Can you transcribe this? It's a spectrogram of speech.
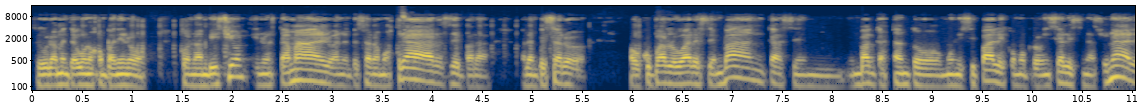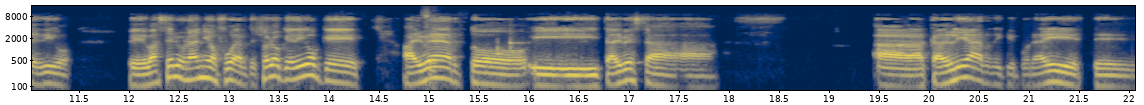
seguramente algunos compañeros con ambición, y no está mal, van a empezar a mostrarse para, para empezar a ocupar lugares en bancas, en, bancas tanto municipales como provinciales y nacionales, digo, eh, va a ser un año fuerte. Yo lo que digo que Alberto y tal vez a, a Cagliardi, que por ahí este,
